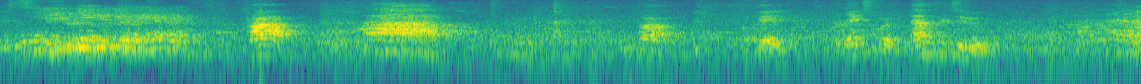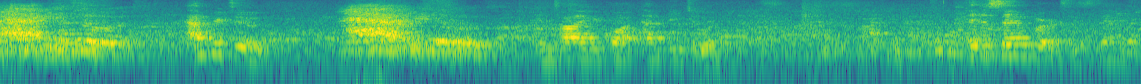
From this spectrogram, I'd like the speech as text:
This is period. period ภาพ ภาพ ภาพ Okay. The next word, amplitude. amplitude Amplitude. amplitude In Thai we call amplitude. It's the same word. It's the same word.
